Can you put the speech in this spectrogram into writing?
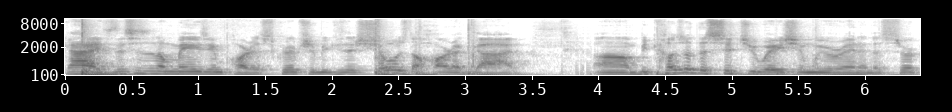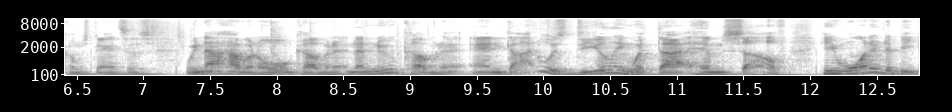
Guys, this is an amazing part of scripture because it shows the heart of God. Um, because of the situation we were in and the circumstances, we now have an old covenant and a new covenant. And God was dealing with that himself. He wanted to be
